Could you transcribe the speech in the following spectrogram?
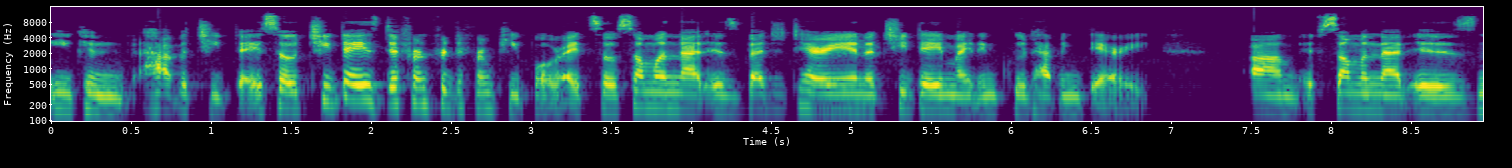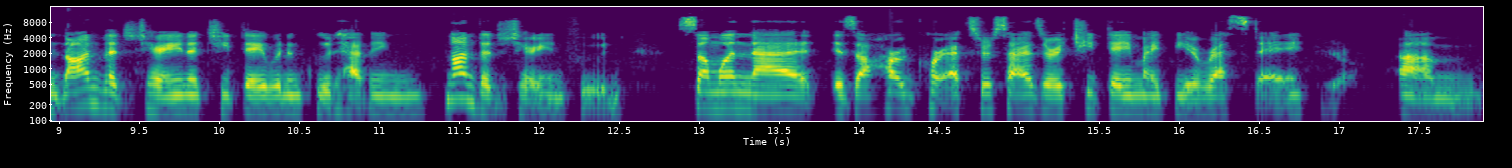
You can have a cheat day. So, cheat day is different for different people, right? So, someone that is vegetarian, a cheat day might include having dairy. Um, if someone that is non vegetarian, a cheat day would include having non vegetarian food. Someone that is a hardcore exerciser, a cheat day might be a rest day. Yeah. Um,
